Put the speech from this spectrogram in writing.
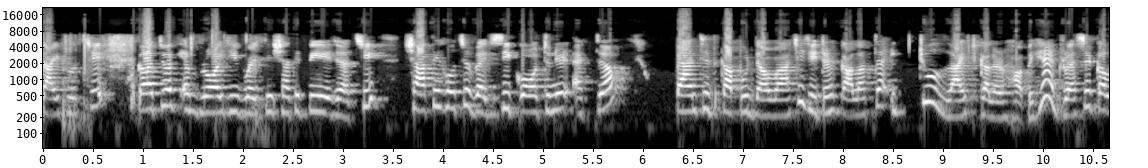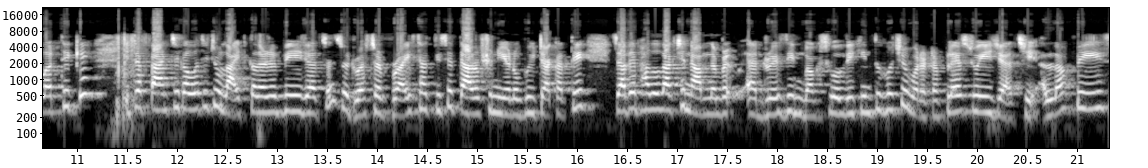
সাইড হচ্ছে। কাটওয়ার্ক এমব্রয়ডারি ওয়ার্কের সাথে পেয়ে যাচ্ছি। সাথে হচ্ছে ভ্যাক্সি কটনের একটা প্যান্টের কাপড় দেওয়া আছে, যেটার কালারটা একটু লাইট কালার হবে। হ্যাঁ ড্রেসের কালার থেকে এটা প্যান্টের কালারটা একটু লাইট কালারে পেয়ে যাচ্ছেন। সো ড্রেসটার প্রাইস থাকতেছে তেরোশো নিরানব্বই টাকাতে। যাদের ভালো লাগছে, নাম নাম্বার অ্যাড্রেস ইনবক্স করলে কিন্তু হচ্ছে একটা প্লেস হয়ে যাচ্ছে। আল্লাহ হাফিজ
